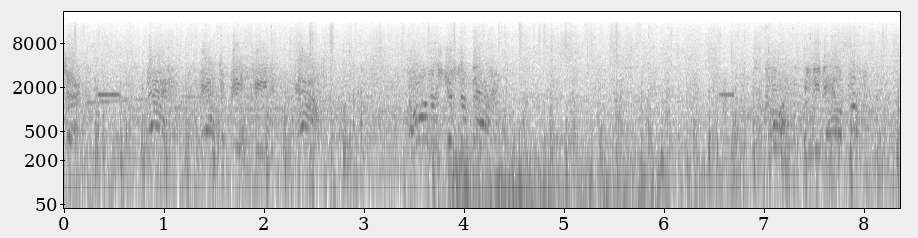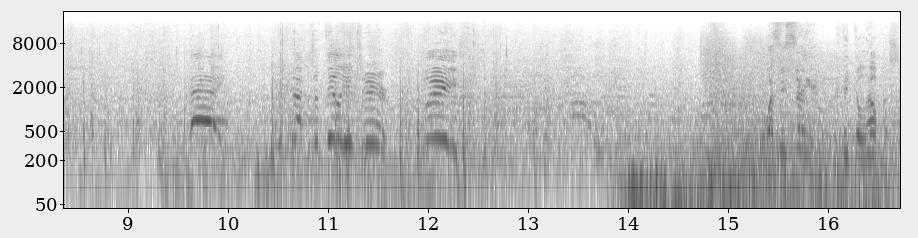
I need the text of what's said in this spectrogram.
check? Hey, we have to beat feet now. The water's just up there. Come on, we need to help up. Hey! We've got civilians here! Please! What's he saying? I think they'll help us.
